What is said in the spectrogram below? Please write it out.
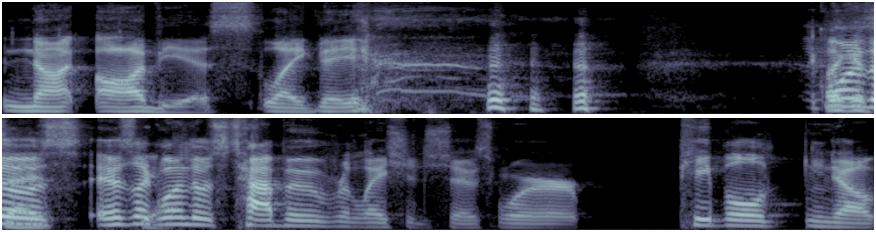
it not obvious, like they. like, one I of those, it was like yeah. one of those taboo relationships where people, you know,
